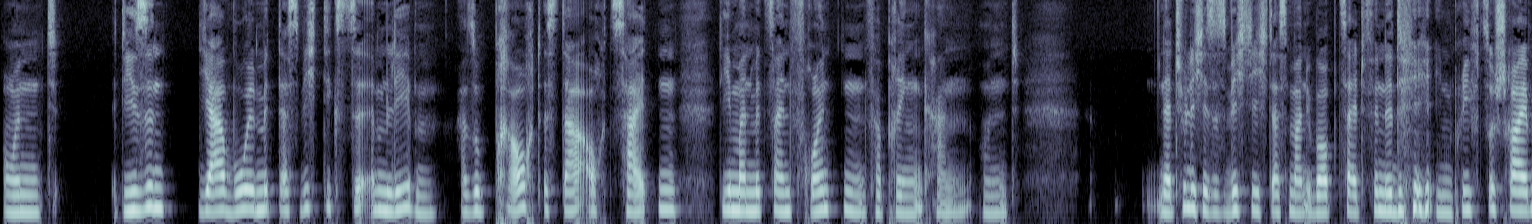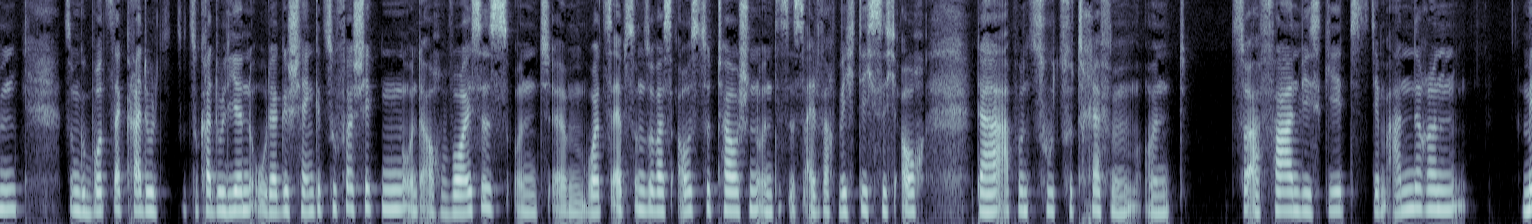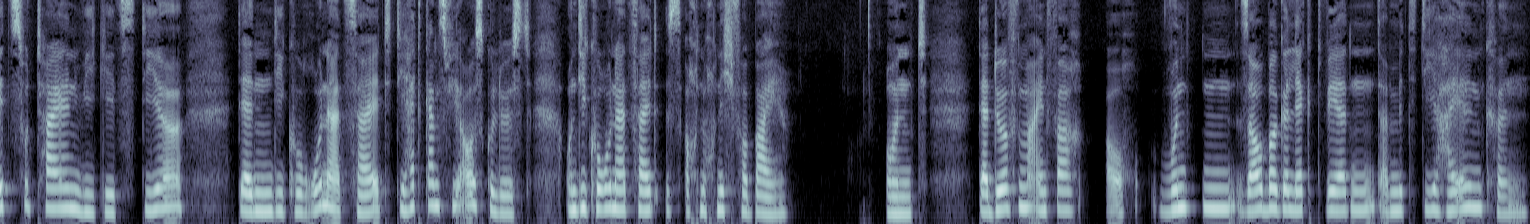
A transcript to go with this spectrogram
Und die sind ja wohl mit das Wichtigste im Leben. Also braucht es da auch Zeiten, die man mit seinen Freunden verbringen kann. Und natürlich ist es wichtig, dass man überhaupt Zeit findet, einen Brief zu schreiben, zum Geburtstag zu gratulieren oder Geschenke zu verschicken und auch Voices und ähm, WhatsApps und sowas auszutauschen. Und es ist einfach wichtig, sich auch da ab und zu zu treffen und zu erfahren, wie es geht, dem anderen mitzuteilen, wie geht's dir? Denn die Corona-Zeit, die hat ganz viel ausgelöst. Und die Corona-Zeit ist auch noch nicht vorbei. Und da dürfen einfach auch Wunden sauber geleckt werden, damit die heilen können.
